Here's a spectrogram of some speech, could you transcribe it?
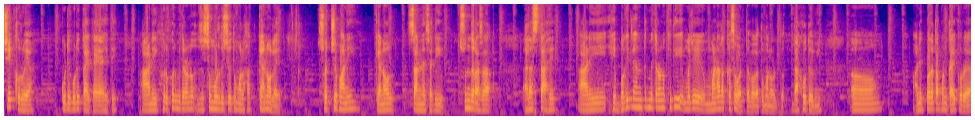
चेक करूया कुठे कुठे काय काय आहे ते. आणि खरोखर मित्रांनो जो समोर दिसतोय तुम्हाला हा कॅनॉल आहे. स्वच्छ पाणी कॅनॉल चालण्यासाठी सुंदर असा रस्ता आहे. आणि हे बघितल्यानंतर मित्रांनो किती म्हणजे मनाला कसं वाटतं बघा तुम्हाला वाटतं? दाखवतो आहे मी आणि परत आपण काय करूया?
